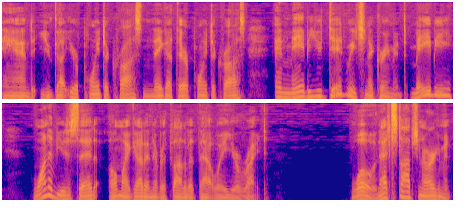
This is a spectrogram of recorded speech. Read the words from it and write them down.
and you got your point across and they got their point across, and maybe you did reach an agreement. Maybe one of you said, Oh my God, I never thought of it that way. You're right. Whoa, that stops an argument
